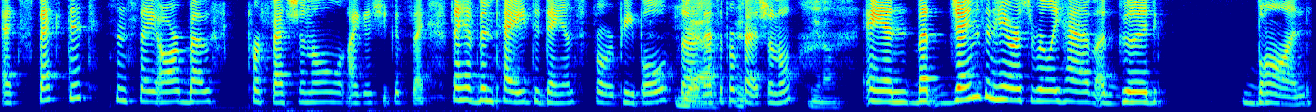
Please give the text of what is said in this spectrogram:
expect it since they are both professional. I guess you could say they have been paid to dance for people, so Yeah, that's a professional. You know. And but James and Harris really have a good bond.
